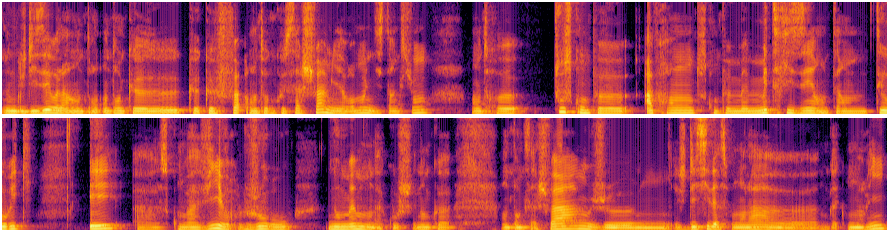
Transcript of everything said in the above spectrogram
donc je disais voilà, en, tant que, que, que en tant que sage-femme, il y a vraiment une distinction entre tout ce qu'on peut apprendre, tout ce qu'on peut même maîtriser en termes théoriques et euh, ce qu'on va vivre le jour où nous-mêmes on accouche. donc, euh, en tant que sage-femme, je, je, décide à ce moment-là, euh, donc avec mon mari,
